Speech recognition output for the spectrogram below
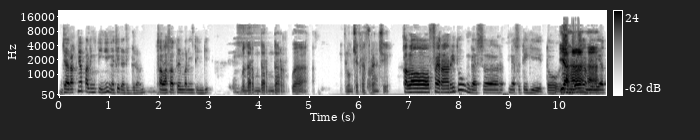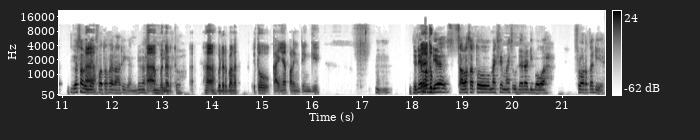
jaraknya paling tinggi nggak sih dari ground salah satu yang paling tinggi bentar bentar bentar gua belum cek referensi. kalau Ferrari tuh nggak se nggak setinggi itu. Iya, gue ha, sambil ha. lihat gue sambil Ha. lihat foto Ferrari kan dia nggak Ha, setinggi bener. itu. Ah, bener banget itu kayaknya paling tinggi. Mm-mm. Jadi Ya, emang itu- dia salah satu maximize udara di bawah floor tadi ya.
